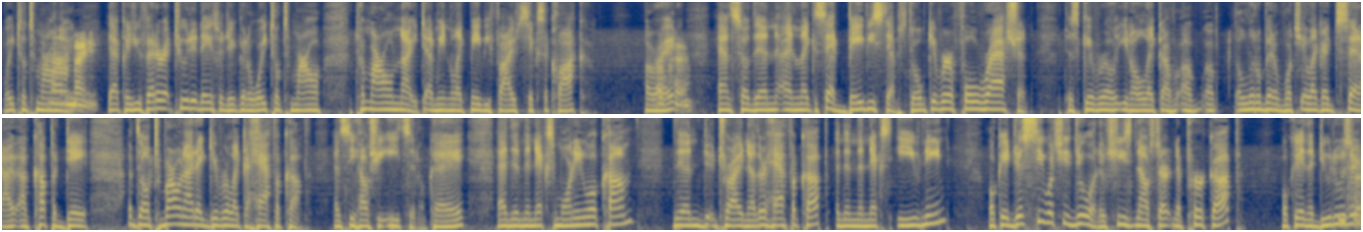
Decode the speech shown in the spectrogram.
Wait till tomorrow, Tomorrow night. night. Yeah, because you fed her at two today, so you're going to wait till tomorrow tomorrow night. I mean, like maybe five, six o'clock. All right. Okay. And so then, and like I said, baby steps. Don't give her a full ration. Just give her, you know, like a, a, a, little bit of what you, like I said, a, a cup a day. So tomorrow night, I'd give her like a half a cup and see how she eats it. Okay. And then the next morning will come. Then try another half a cup. And then the next evening, okay, just see what she's doing. If she's now starting to perk up, Okay, and the doo doos are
